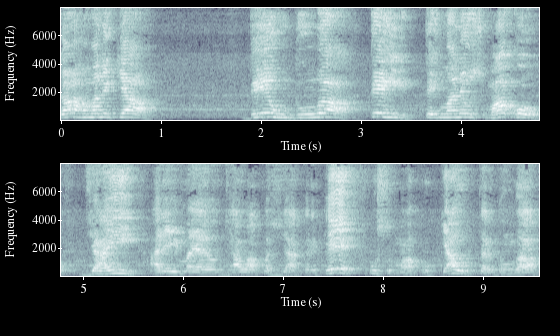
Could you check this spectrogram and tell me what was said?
काह मैंने क्या? दे दूँगा ते ही ते ही माने उस माँ को जाई। अरे, मैं अयोध्या वापस जा करके उस माँ को क्या उत्तर दूँगा?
